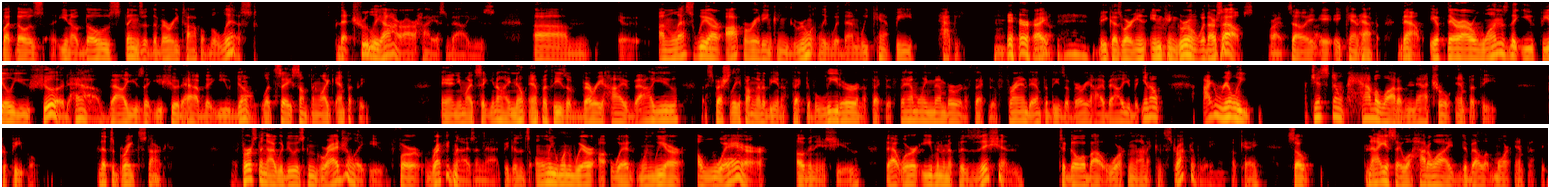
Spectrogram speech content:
but those you know those things at the very top of the list that truly are our highest values um uh, unless we are operating congruently with them we can't be happy Hmm. right because we're in, incongruent with ourselves Right. so it, it, it can't happen. Now, if there are ones that you feel you should have, values that you should have that you don't, let's say something like empathy. And you might say, you know, I know empathy is a very high value, especially if I'm going to be an effective leader, an effective family member, an effective friend. Empathy is a very high value. But, you know, I really just don't have a lot of natural empathy for people. That's a great start. The first thing I would do is congratulate you for recognizing that because it's only when we're uh, when when we are aware of an issue that we're even in a position to go about working on it constructively. Mm-hmm. Okay, so now you say, well, how do I develop more empathy?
